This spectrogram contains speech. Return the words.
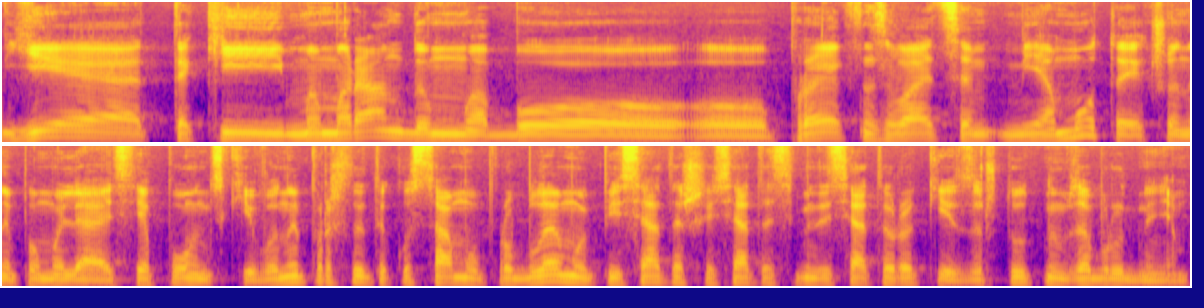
Є такий меморандум або проект називається Міямото, якщо не помиляюсь, японський. Вони пройшли таку саму проблему 50, 60, 70 роки з ртутним забрудненням.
